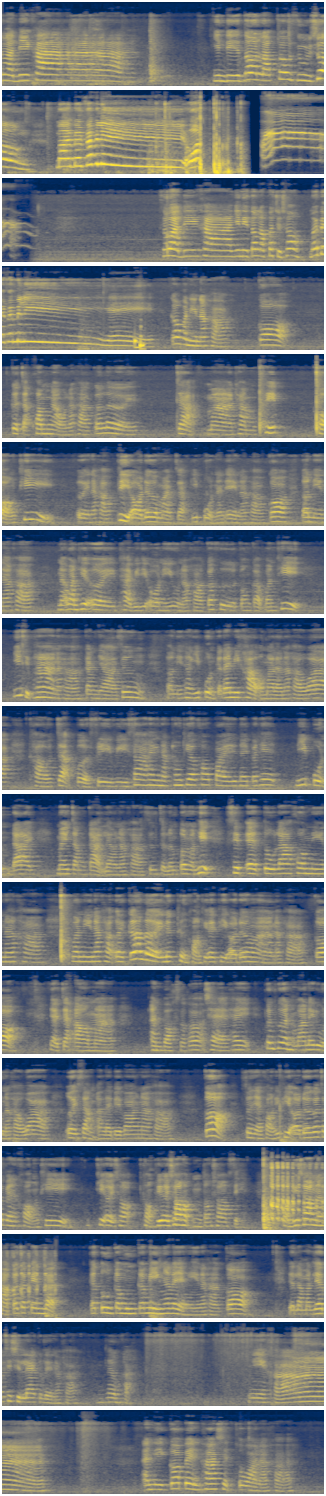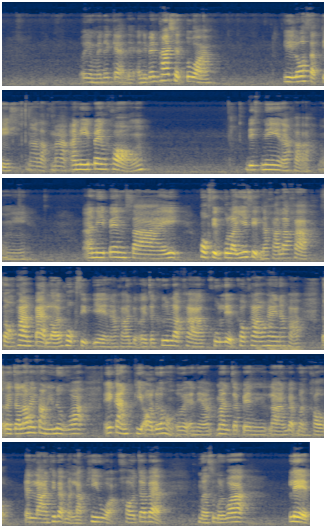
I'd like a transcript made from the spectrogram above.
สวัสดีค่ะ ยินดีต้อนรับเข้าสู่ช่อง My Bed Family โอ๊ยสวัสดีค่ะ ยินดีต้อนรับเข้าสู่ช่อง My Bed Family เย้ก็วันนี้นะคะ ก็เกิดจากความเหงานะคะ ก็เลยจะมาทำคลิปของที่เอ่ยนะคะพรีออเดอร์มาจากญี่ปุ่นนั่นเองนะคะ ก็ตอนนี้นะคะ ณวันที่เอ่ยถ่ายวิดีโอนี้อยู่นะคะ ก็คือตรงกับวันที่ 25 นะคะ กันยาซึ่งตอนนี้ทางญี่ปุ่นก็ได้มีข่าวออกมาแล้วนะคะว่าเขาจะเปิดฟรีวีซ่าให้นักท่องเที่ยวเข้าไปในประเทศญี่ปุ่นได้ไม่จำกัดแล้วนะคะ ซึ่งจะเริ่มต้นวันที่ 11 ตุลาคมนี้นะคะ วันนี้นะคะ เอ่ยก็เลยนึกถึงของที่เอ่ยพีออเดอร์มานะคะ ก็อยากจะเอามา อันบ็อกซ์แล้วก็แชร์ให้เพื่อนๆทางบ้านได้ดูนะคะว่าเอยสั่งอะไรไปบ้างนะคะ ก็ส่วนใหญ่ของที่พีออเดอร์ก็จะเป็นของที่ที่เอยชอบของที่เอยชอบอต้องชอบสิ ของที่ชอบนะคะ ก็จะเป็นแบบการ์ตูนกระมุงกระมิงอะไรอย่างนี้นะคะ ก็เดี๋ยวเรามาเริ่มที่ชิ้นแรกกันเลยนะคะ เริ่มค่ะ นี่ค่ะ อันนี้ก็เป็นผ้าเช็ดตัวนะคะ เออยังไม่ได้แกะเลย อันนี้เป็นผ้าเช็ดตัวลีโลสติชน่ารักมาก อันนี้เป็นของดิสนีย์นะคะ ตรงนี้ อันนี้เป็นไซส์60คูณ120 นะคะ ราคา 2,860 เยนนะคะ เดี๋ยวเอยจะขึ้นราคาคูลเลตคร่าวๆให้นะคะ แต่เอยจะเล่าให้ฟังนิดนึงว่าไอ้การพรีออเดอร์ของเอยอันเนี้ย มันจะเป็นร้านแบบเหมือนเขาเป็นร้านที่แบบเหมือนรับฮิวอะเขาจะแบบเหมือนสมมติว่าเลท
